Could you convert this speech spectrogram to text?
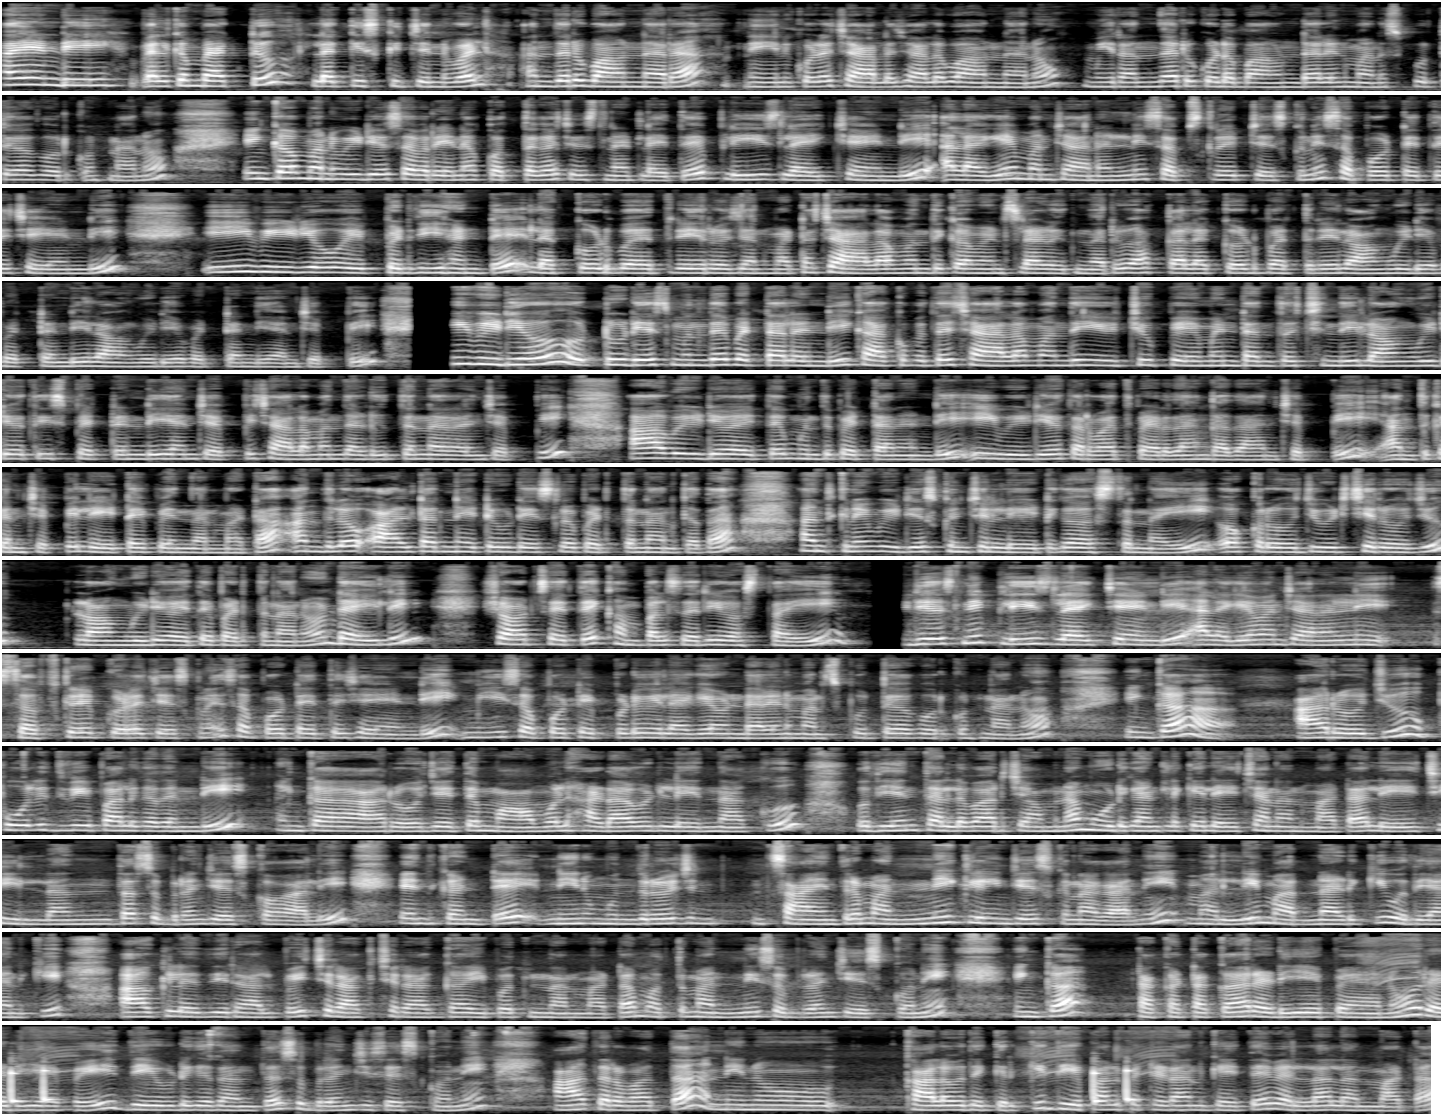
Hi అండి. Welcome back to Lucky's kitchen world. అందరూ బాగున్నారా? నేను కూడా చాలా చాలా బాగున్నాను. మీరందరూ కూడా బాగుండాలని మనస్ఫూర్తిగా కోరుకుంటున్నాను. ఇంకా మన వీడియోస్ ఎవరైనా కొత్తగా చూసినట్లయితే ప్లీజ్ లైక్ చేయండి. అలాగే మన ఛానల్ని సబ్స్క్రైబ్ చేసుకుని సపోర్ట్ అయితే చేయండి. ఈ వీడియో ఎప్పటిది అంటే లక్కోడ్ బర్త్డే రోజు అనమాట చాలామంది కమెంట్స్లో అడుగుతున్నారు అక్క లక్కోడ్ బర్త్డే లాంగ్ వీడియో పెట్టండి లాంగ్ వీడియో పెట్టండి అని చెప్పి. ఈ వీడియో టూ డేస్ ముందే పెట్టాలండి. కాకపోతే చాలామంది యూట్యూబ్ పేమెంట్ ఎంత వచ్చింది లాంగ్ వీడియో తీసి పెట్టండి అని చెప్పి చాలామంది అడుగుతున్నారని చెప్పి ఆ వీడియో అయితే ముందు పెట్టానండి. ఈ వీడియో తర్వాత పెడదాం కదా అని చెప్పి అందుకని చెప్పి లేట్ అయిపోయిందనమాట. అందులో ఆల్టర్నేటివ్ డేస్లో పెడుతున్నాను కదా అందుకనే వీడియోస్ కొంచెం లేట్గా వస్తున్నాయి. ఒక రోజు విడిచి రోజు లాంగ్ వీడియో అయితే పెడుతున్నాను. డైలీ షార్ట్స్ అయితే కంపల్సరీ వస్తాయి. వీడియోస్ని ప్లీజ్ లైక్ చేయండి. అలాగే మన ఛానల్ని సబ్స్క్రైబ్ కూడా చేసుకుని సపోర్ట్ అయితే చేయండి. మీ సపోర్ట్ ఎప్పుడూ ఇలాగే ఉండాలని మనస్ఫూర్తిగా కోరుకుంటున్నాను. ఇంకా ఆ రోజు పూలి ద్వీపాలు కదండి. ఇంకా ఆ రోజైతే మామూలు హడావిడి లేదు నాకు. ఉదయం తెల్లవారుజామున మూడు గంటలకే లేచానమాట లేచి ఇల్లంతా శుభ్రం చేసుకోవాలి. ఎందుకంటే నేను ముందు రోజు సాయంత్రం అన్నీ క్లీన్ చేసుకున్నా కానీ మళ్ళీ మర్నాడికి ఉదయానికి ఆకులు అది రాలిపోయి చిరాకు చిరాకుగా అయిపోతుంది అనమాట మొత్తం అన్నీ శుభ్రం చేసుకొని ఇంకా టకటక రెడీ అయిపోయాను. రెడీ అయిపోయి దేవుడి గదంతా శుభ్రం చేసేసుకొని ఆ తర్వాత నేను కాలువ దగ్గరికి దీపాలు పెట్టడానికి అయితే వెళ్ళాలన్నమాట.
